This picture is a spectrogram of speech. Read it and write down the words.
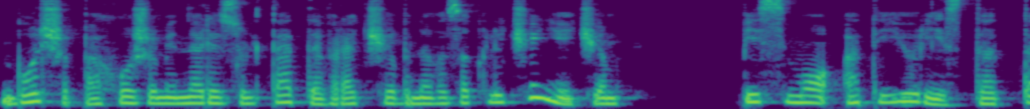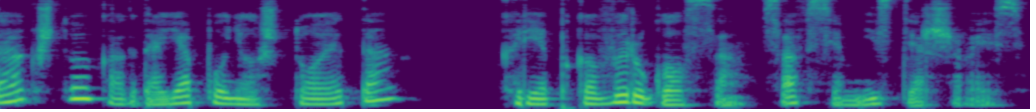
больше похожими на результаты врачебного заключения, чем письмо от юриста, так что, когда я понял, что это, крепко выругался, совсем не сдерживаясь.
